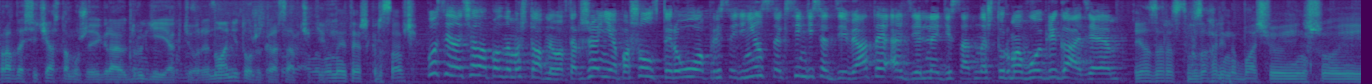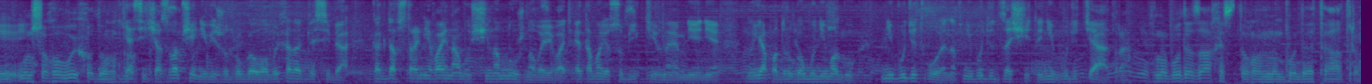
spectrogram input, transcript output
Правда, сейчас там уже играют другие актеры, но они тоже красавчики. Вони теж красавчики. После начала полномасштабного вторжения пошел в ТРО, присоединился к 79-й отдельной десантно-штурмовой бригаде. Я зараз взагалі не бачу іншого, іншого виходу. Я сейчас вообще не вижу другого выхода для себя. Когда в стране война, мужчинам нужно воевать. Это мое субъективное мнение. Но я по-другому не могу. Не будет воинов, не будет защиты, не будет театра. Не буде захисту, не буде театру.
